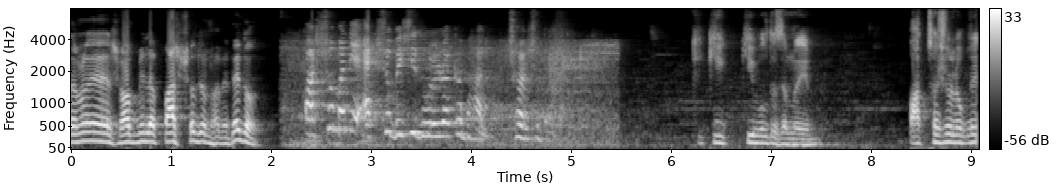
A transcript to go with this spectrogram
তার মানে সব মিলে পাঁচশো জন হবে তাই তো? পাঁচশো মানে একশো বেশি ধরে রাখা ভালো ছয়শো কি কি কি বলতেছেন মানে পাঁচ ছয়শো লোককে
